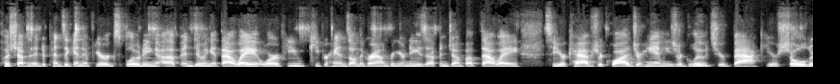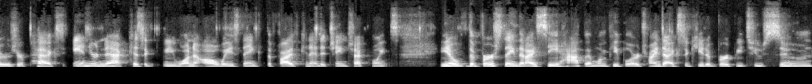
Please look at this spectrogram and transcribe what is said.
push up and it depends again if you're exploding up and doing it that way or if you keep your hands on the ground bring your knees up and jump up that way. So your calves your quads your hammies your glutes your back your shoulders your pecs and your neck because you want to always think the five kinetic chain checkpoints you know, the first thing that I see happen when people are trying to execute a burpee too soon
